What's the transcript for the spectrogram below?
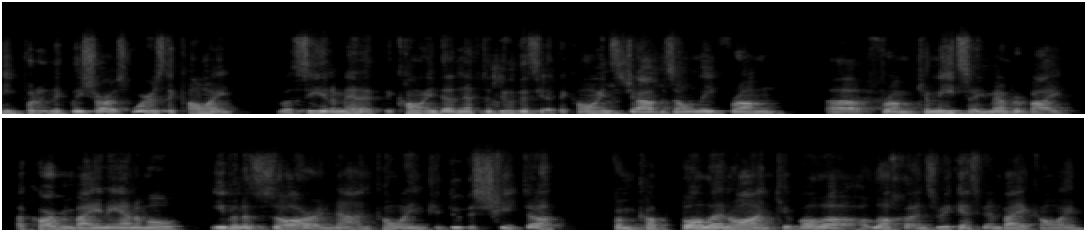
he put it in the klisharis. Where's the Kohen? We'll see in a minute. The Kohen doesn't have to do this yet. The Kohen's job is only from uh, from Kamitza. Remember, by a korban by an animal, even a Zar, a non-Kohen, could do the Shechita from Kabbalah and on. Kabbalah, Halacha, and Zrika has been by a Kohen.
